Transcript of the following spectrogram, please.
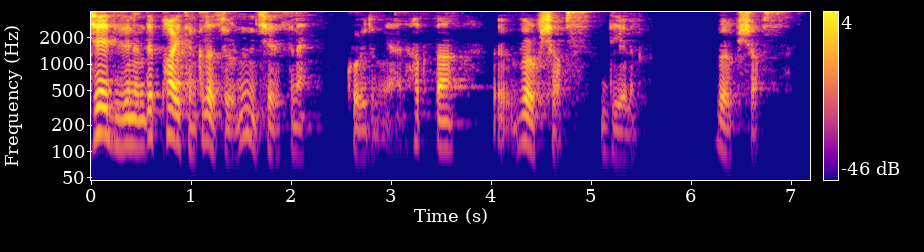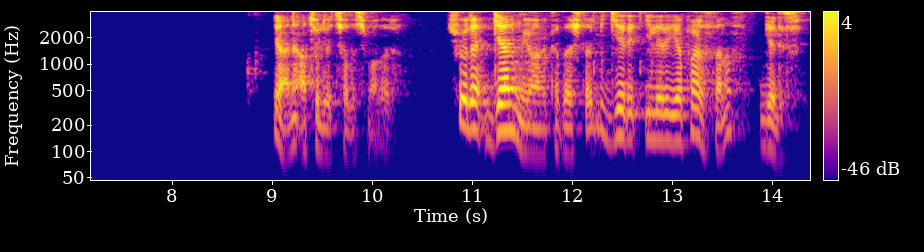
C dizinin de Python klasörünün içerisine koydum yani. Hatta workshops diyelim. Workshops. Yani atölye çalışmaları. Şöyle gelmiyor arkadaşlar. Bir geri ileri yaparsanız gelir.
